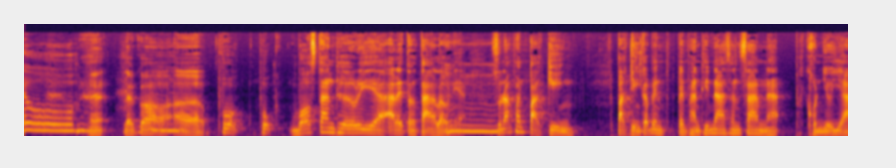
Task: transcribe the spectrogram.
ดูนะแล้วก็เอ่อพวกพวกบอสตันเทอรียอะไรต่างๆ เหล่าเนี้ยสุนัขพันธุ์ปักกิ่งปักกิ่งก็เป็นเป็นพันธุ์ที่หน้าสั้นๆนะขนย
